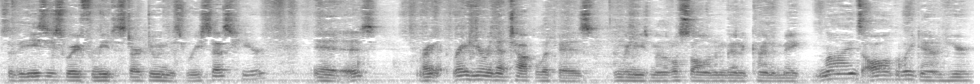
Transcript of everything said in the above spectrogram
So the easiest way for me to start doing this recess here is right right here where that top lip is, I'm going to use my little saw and I'm going to kind of make lines all the way down here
